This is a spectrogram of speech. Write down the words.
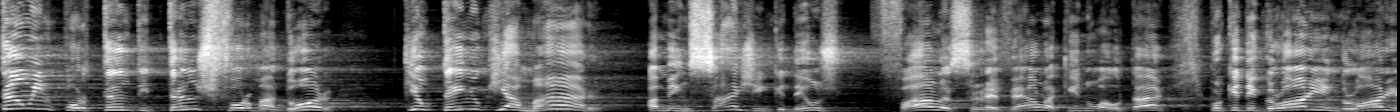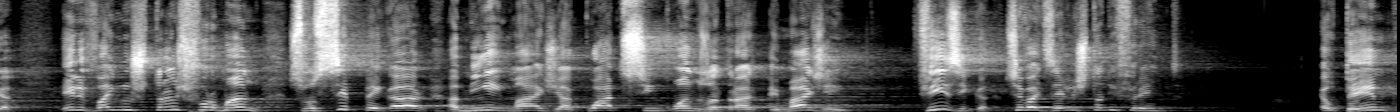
tão importante e transformador que eu tenho que amar a mensagem que Deus fala, se revela aqui no altar, porque de glória em glória ele vai nos transformando. Se você pegar a minha imagem há 4, 5 anos atrás, a imagem física, você vai dizer, ele está diferente. É o tempo,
